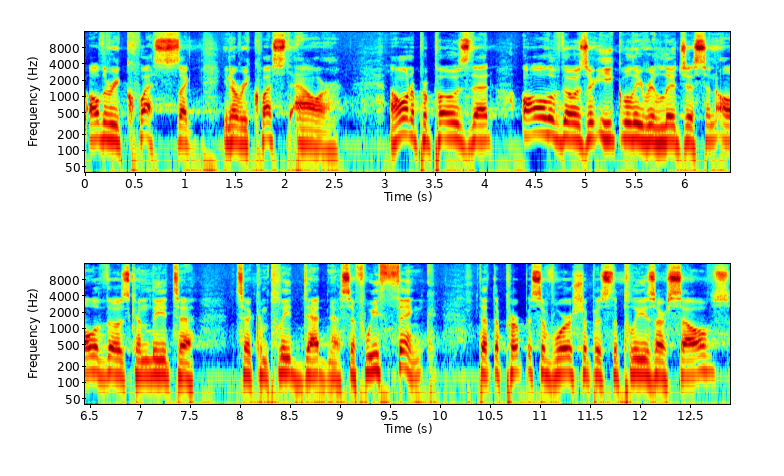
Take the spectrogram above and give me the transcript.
All the requests, like, you know, request hour. I want to propose that all of those are equally religious and all of those can lead to, to complete deadness. If we think that the purpose of worship is to please ourselves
